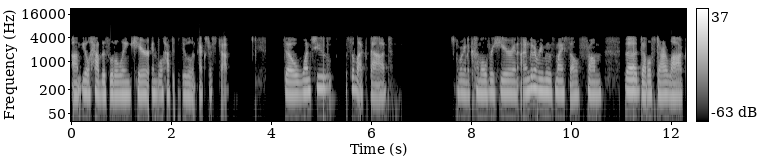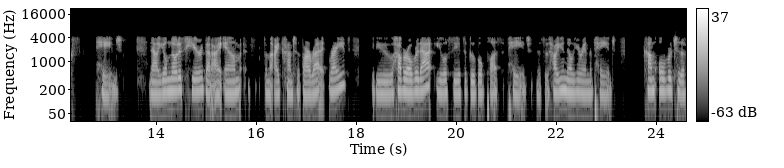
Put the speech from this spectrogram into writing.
um, you'll have this little link here and we'll have to do an extra step. So once you select that, we're going to come over here and I'm going to remove myself from the double star locks page. Now you'll notice here that I am from the icon to the far right, right. If you hover over that, you will see it's a Google Plus page. This is how you know you're in the page. Come over to the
